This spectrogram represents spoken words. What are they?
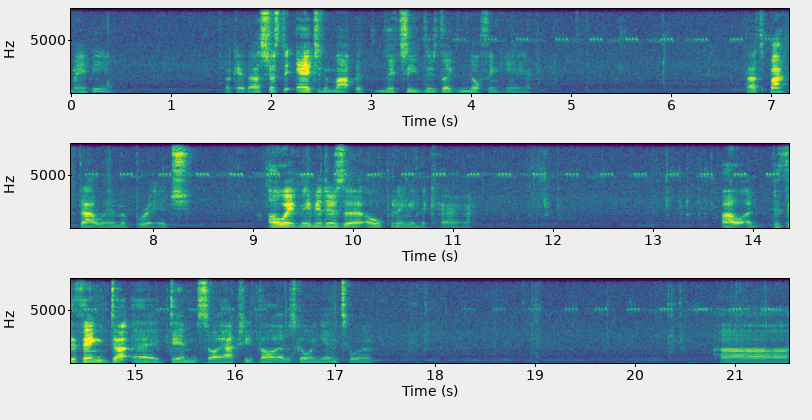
maybe okay that's just the edge of the map it literally there's like nothing here that's back that way in the bridge oh wait maybe there's an opening in the car oh I, the thing uh, dimmed so I actually thought I was going into it uh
